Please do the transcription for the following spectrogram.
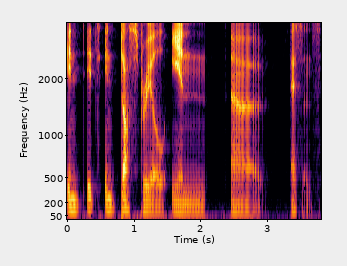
in, it's industrial in uh, essence.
